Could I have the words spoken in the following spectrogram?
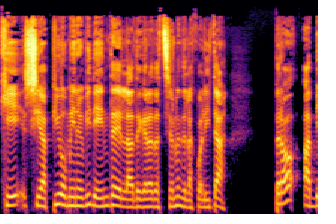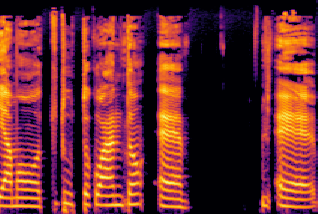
che sia più o meno evidente la degradazione della qualità. Però abbiamo t- tutto quanto eh, eh,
